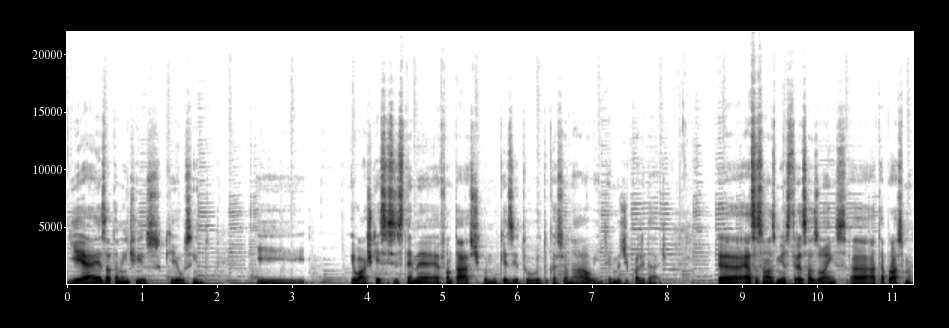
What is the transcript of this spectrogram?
E é exatamente isso que eu sinto. E eu acho que esse sistema é, é fantástico no quesito educacional e em termos de qualidade. Uh, essas são as minhas três razões. Uh, até a próxima.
